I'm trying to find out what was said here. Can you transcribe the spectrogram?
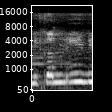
你跟伊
